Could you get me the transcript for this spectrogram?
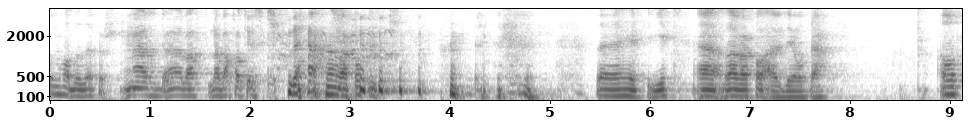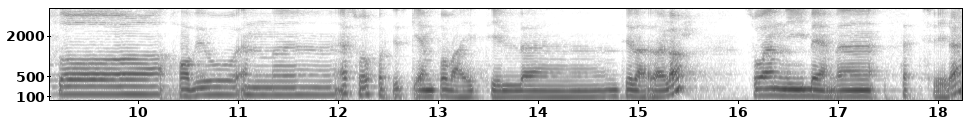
som hadde det først. Nei, altså, det, er i hvert fall- tysk. Det er. I hvert fall tysk. det er helt sikkert. Ja, det er i hvert fall Audi òg, tror jeg. Og så har vi jo en eh, Jeg så faktisk en på vei til, eh, til deg i dag, Lars. Så en ny BMW Z4.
